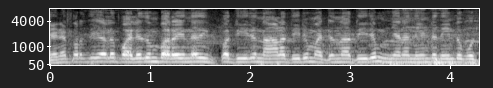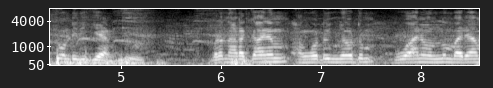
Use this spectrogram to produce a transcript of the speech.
ജനപ്രതികൾ പലതും പറയുന്നത് ഇപ്പം തീരും നാളെ തീരും മറ്റന്നാൾ തീരും ഇങ്ങനെ നീണ്ടു നീണ്ടു പൊയ്ക്കൊണ്ടിരിക്കുകയാണ്. ഇവിടെ നടക്കാനും അങ്ങോട്ടും ഇങ്ങോട്ടും പോകാനും ഒന്നും വരാൻ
